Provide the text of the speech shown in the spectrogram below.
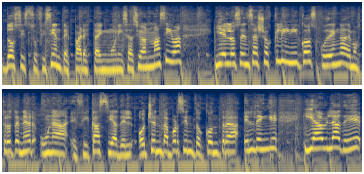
dosis suficientes para esta inmunización masiva. Y en los ensayos clínicos, Cudenga demostró tener una eficacia del 80% contra el dengue y habla de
